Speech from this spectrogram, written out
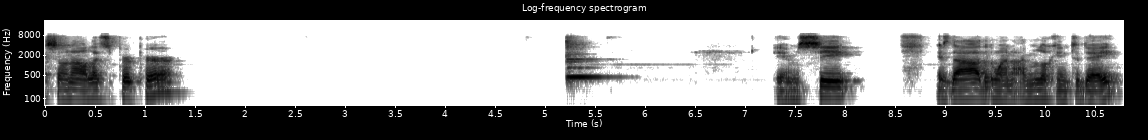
so now let's prepare. MC is the other one I'm looking today.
